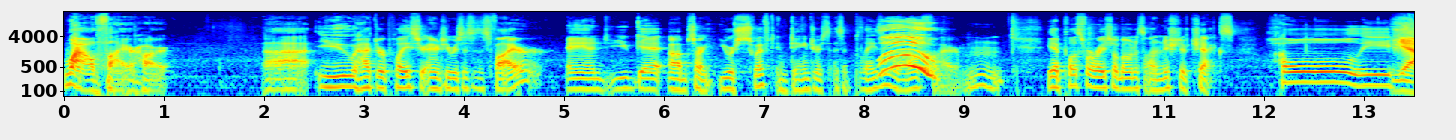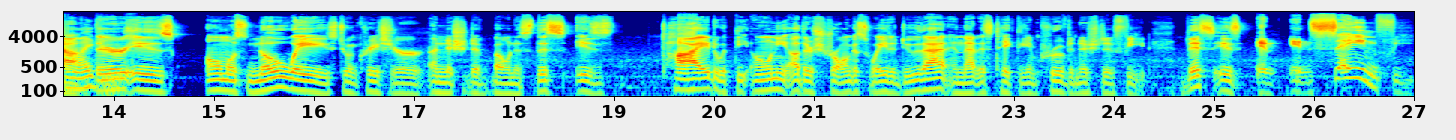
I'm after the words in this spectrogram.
Wildfire heart. Uh, you have to replace your energy resistance fire, and you get. Um, sorry, you are swift and dangerous as a blazing Woo! wildfire. Mm. You have plus four racial bonus on initiative checks. Holy Yeah, shnikes. there is almost no ways to increase your initiative bonus. This is tied with the only other strongest way to do that, and that is take the improved initiative feat. This is an insane feat.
